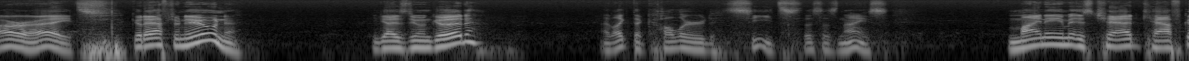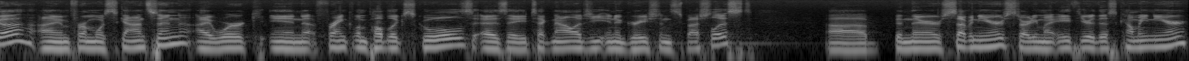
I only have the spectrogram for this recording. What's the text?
All right. Good afternoon. You guys doing good? I like the colored seats. This is nice. My name is Chad Kafka. I am from Wisconsin. I work in Franklin Public Schools as a technology integration specialist. Uh, been there seven years, starting my eighth year this coming year.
